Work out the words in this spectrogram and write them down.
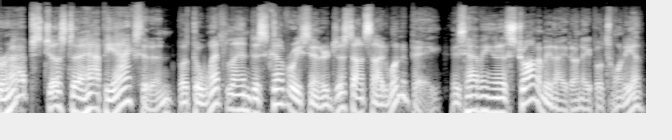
Perhaps just a happy accident, but the Wetland Discovery Center just outside Winnipeg is having an astronomy night on April 20th.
